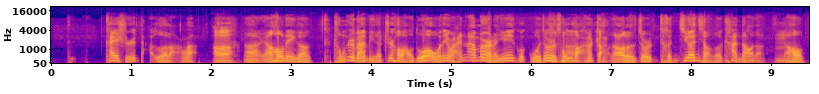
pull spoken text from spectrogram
开始打饿狼了。啊啊！然后那个重置版比它之后好多，我那会儿还纳闷呢，因为我我就是从网上找到的，就是很机缘巧合看到的，然后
